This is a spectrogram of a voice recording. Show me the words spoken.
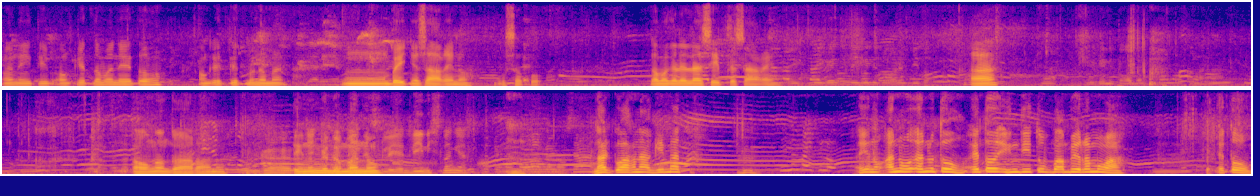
Ah, native. Ang cute naman nito. Ang cute-cute mo naman. Mm, bait niya sa akin, oh. Usa po. Huwag magalala, safe ka sa akin. Ha? Oo nga, gara, no? Tingnan nyo naman, no? Dinis lang yan. Nad, kuha ka na, agimat. Ayun, ano, ano to? Ito, hindi to baboy ramo, ah. Ito.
